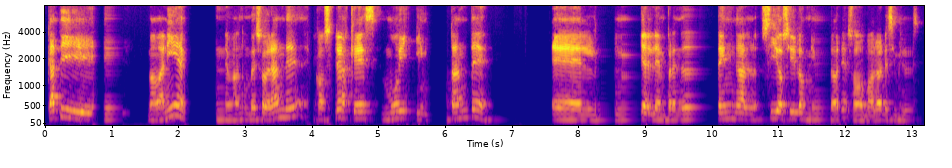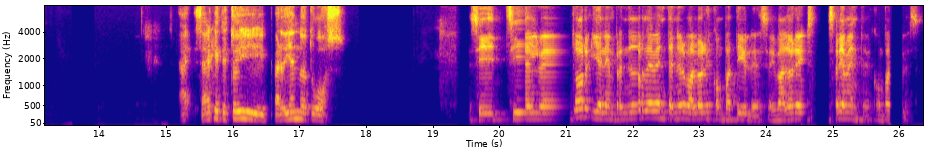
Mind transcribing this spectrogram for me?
Katy Mabanía, le mando un beso grande, ¿consideras que es muy importante el, el emprendedor tenga sí o sí los mismos valores o valores similares? Sabes que te estoy perdiendo tu voz. Si, el mentor y el emprendedor deben tener valores compatibles y valores necesariamente compatibles.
